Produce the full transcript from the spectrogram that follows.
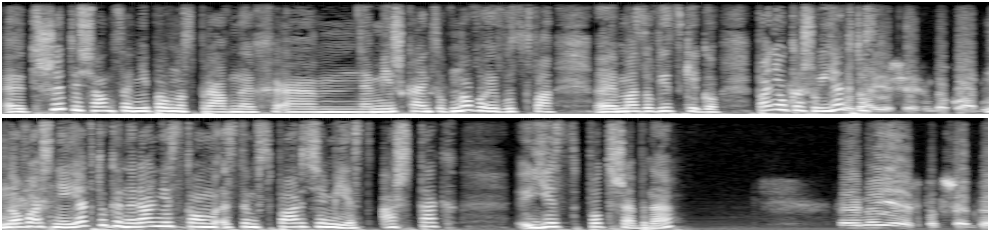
e, 3000 niepełnosprawnych em, mieszkańców no, województwa e, mazowieckiego. Panie Łukaszu, jak to... Udaje się, dokładnie. No właśnie, jak to generalnie z, tą, z tym wsparciem jest? Aż tak jest potrzebne? E, No jest potrzebne.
